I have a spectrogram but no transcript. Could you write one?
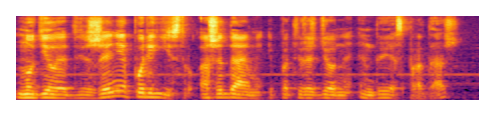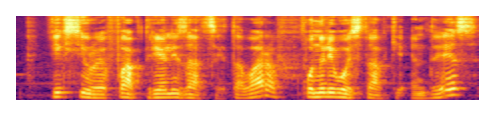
но делает движение по регистру ожидаемый и подтвержденный НДС продаж, фиксируя факт реализации товаров по нулевой ставке НДС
